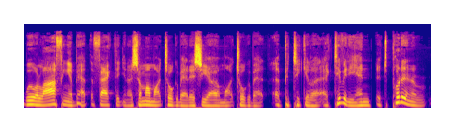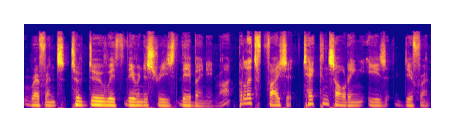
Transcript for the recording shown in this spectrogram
we were laughing about the fact that you know someone might talk about SEO, might talk about a particular activity, and it's put in a reference to do with their industries they've been in, right? But let's face it, tech consulting is different.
